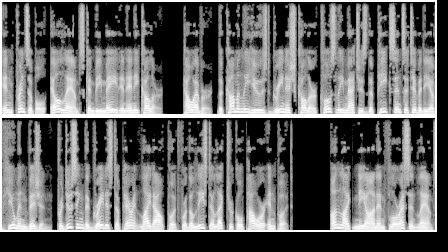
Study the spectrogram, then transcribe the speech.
In principle, L lamps can be made in any color. However, the commonly used greenish color closely matches the peak sensitivity of human vision, producing the greatest apparent light output for the least electrical power input. Unlike neon and fluorescent lamps,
